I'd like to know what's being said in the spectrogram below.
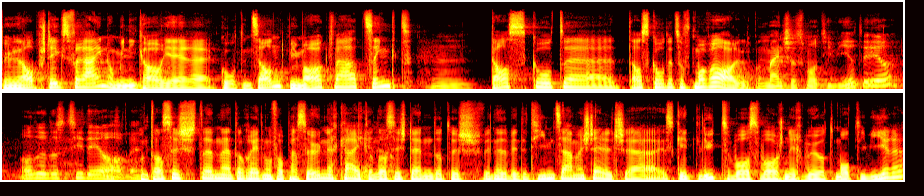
bei einem Abstiegsverein und meine Karriere geht ins Sand, mein Marktwert sinkt. mhm. das, geht, äh, das geht jetzt auf die Moral. Und meinst du, das motiviert eher? Oder das zieht eher ab? Und das ist dann, äh, da reden wir von Persönlichkeit. Genau. Und das ist dann, das ist, wenn, du, wenn du ein Team zusammenstellst. Äh, es gibt Leute, die es wahrscheinlich würde motivieren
